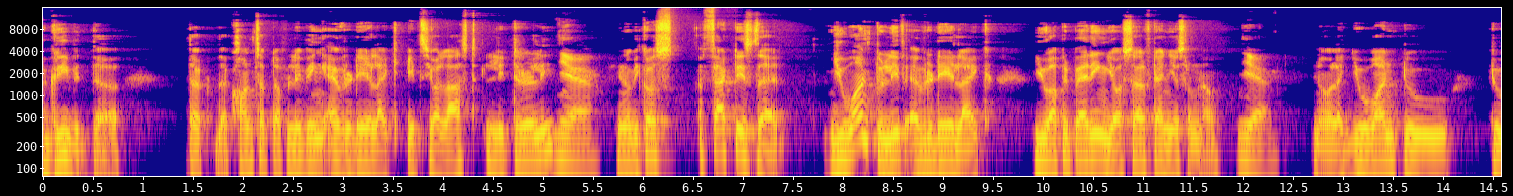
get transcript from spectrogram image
agree with the the the concept of living every day like it's your last literally. yeah. you know because the fact is that you want to live every day like you are preparing yourself 10 years from now Yeah. you know like you want to to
